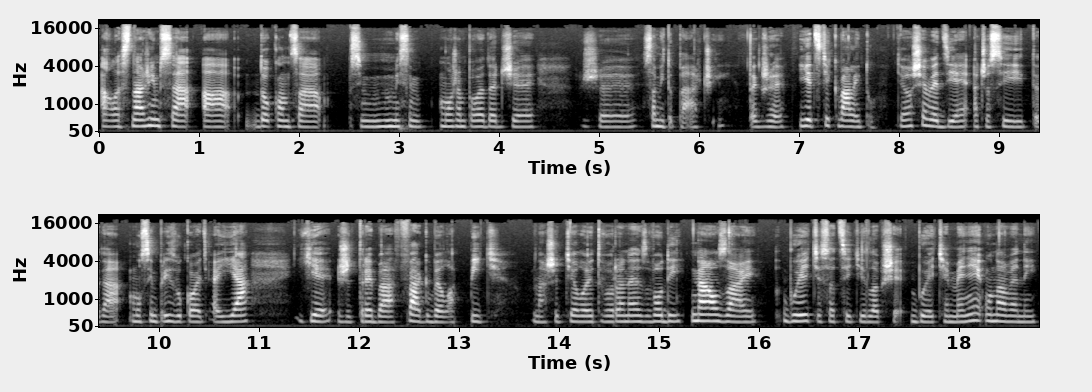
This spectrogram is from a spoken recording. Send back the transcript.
ale snažím sa a dokonca si myslím, môžem povedať, že, že sa mi to páči. Takže jedzte kvalitu. Ďalšia vec je, a čo si teda musím prizvukovať aj ja, je, že treba fakt veľa piť. Naše telo je tvorené z vody. Naozaj budete sa cítiť lepšie, budete menej unavení,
